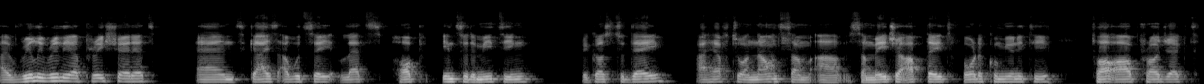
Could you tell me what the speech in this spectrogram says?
I really really appreciate it. And guys i would say let's hop into the meeting because today i have to announce some uh, some major update for the community for our project.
